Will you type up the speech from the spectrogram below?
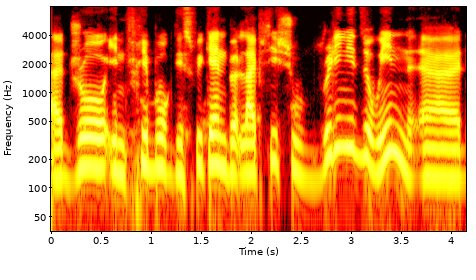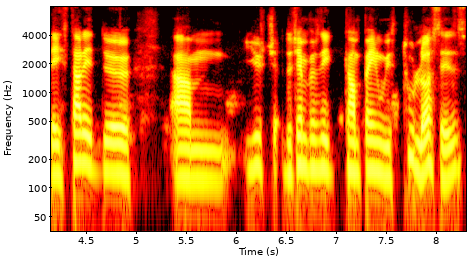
uh, draw in Fribourg this weekend, but Leipzig, who really needs a win. they started the um, the Champions League campaign with two losses.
